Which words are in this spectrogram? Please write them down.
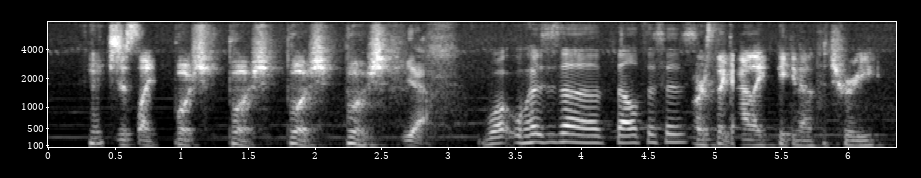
it's just like push, push, push, push. Yeah, What was uh, Theltus's? Or is the guy like peeking out the tree?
